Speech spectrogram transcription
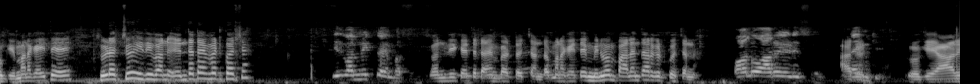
ఓకే మనకైతే చూడొచ్చు. ఇది ఎంత టైం పెట్టుకోవచ్చు ఇది వన్ వీక్ టైం పడుతుంది. వన్ వీక్ అయితే టైం పెట్టవచ్చు అంట మనకైతే మినిమం పాలు ఎంత వరకు పెట్టుకోవచ్చు అన్న పాలు ఆరు ఏడు ఇస్తుంది. ఓకే ఆరు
